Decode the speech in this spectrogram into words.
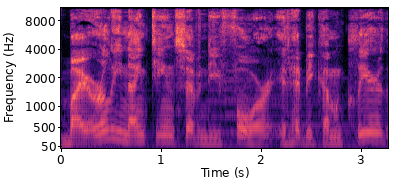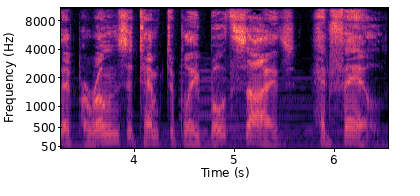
By early 1974, it had become clear that Perón's attempt to play both sides had failed.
